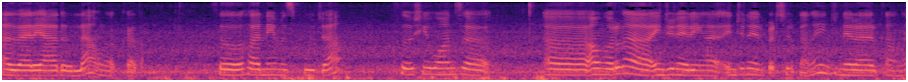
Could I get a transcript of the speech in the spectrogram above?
அது வேறு யாரும் இல்லை அவங்க அக்கா தான். So her name is Pooja so she wants அவங்க ஒரு இன்ஜினியரிங் இன்ஜினியர் படிச்சிருக்காங்க இன்ஜினியராக இருக்காங்க.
